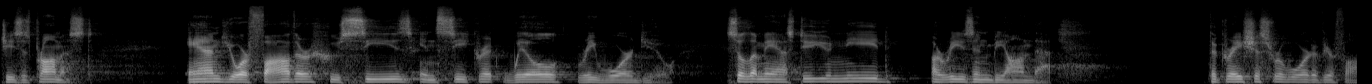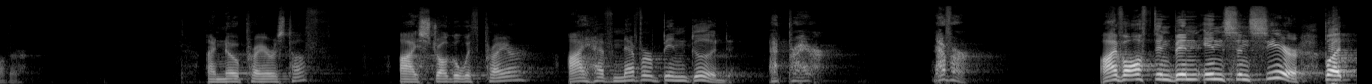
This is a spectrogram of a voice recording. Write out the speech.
Jesus promised, and your Father who sees in secret will reward you. So let me ask do you need a reason beyond that? The gracious reward of your Father. I know prayer is tough. I struggle with prayer. I have never been good at prayer. Never. I've often been insincere, but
